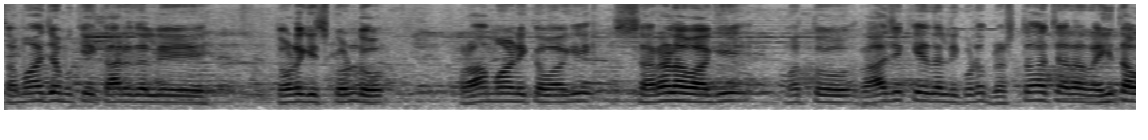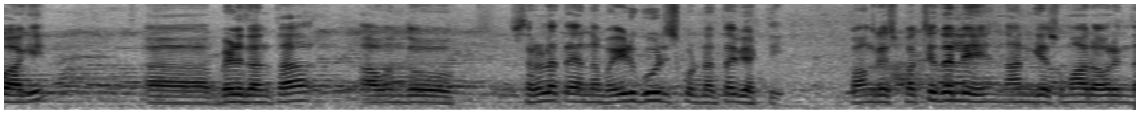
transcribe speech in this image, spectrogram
ಸಮಾಜಮುಖಿ ಕಾರ್ಯದಲ್ಲಿ ತೊಡಗಿಸಿಕೊಂಡು ಪ್ರಾಮಾಣಿಕವಾಗಿ ಸರಳವಾಗಿ ಮತ್ತು ರಾಜಕೀಯದಲ್ಲಿ ಕೂಡ ಭ್ರಷ್ಟಾಚಾರ ರಹಿತವಾಗಿ ಬೆಳೆದಂಥ ಆ ಒಂದು ಸರಳತೆಯನ್ನು ಮೈಗೂಡಿಸಿಕೊಂಡಂಥ ವ್ಯಕ್ತಿ. ಕಾಂಗ್ರೆಸ್ ಪಕ್ಷದಲ್ಲಿ ನನಗೆ ಸುಮಾರು ಅವರಿಂದ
